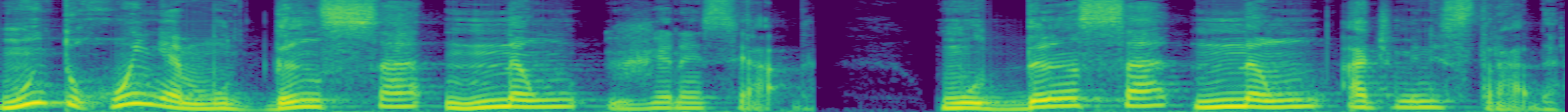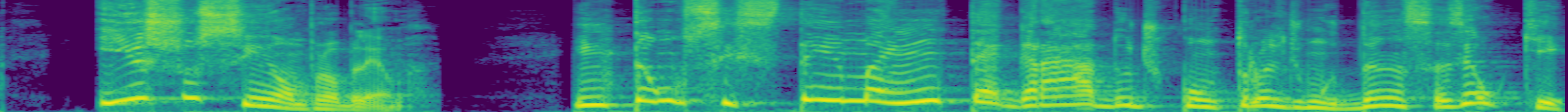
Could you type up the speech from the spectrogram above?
Muito ruim é mudança não gerenciada, mudança não administrada. Isso sim é um problema. Então, o sistema integrado de controle de mudanças é o quê?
